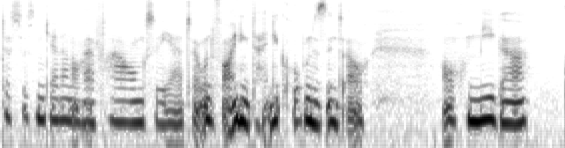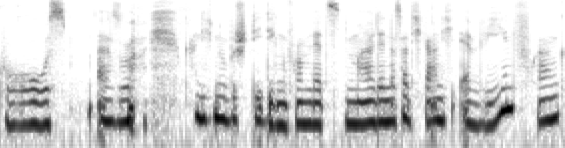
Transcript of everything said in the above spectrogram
das sind ja dann auch Erfahrungswerte. Und vor allen Dingen deine Gruppen sind auch, auch mega groß. Also kann ich nur bestätigen vom letzten Mal, denn das hatte ich gar nicht erwähnt. Frank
